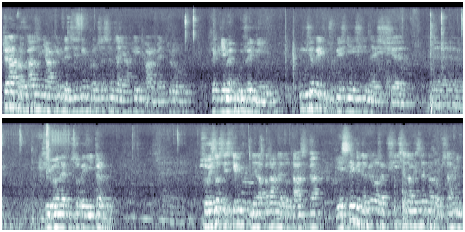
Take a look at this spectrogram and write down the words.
která prochází nějakým decizním procesem za nějakých parametrů, řekněme úředním, může být úspěšnější než eh, živelné působení trhu. V souvislosti s tím mě napadá hned otázka, jestli by nebylo lepší se zamyslet nad obsahem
